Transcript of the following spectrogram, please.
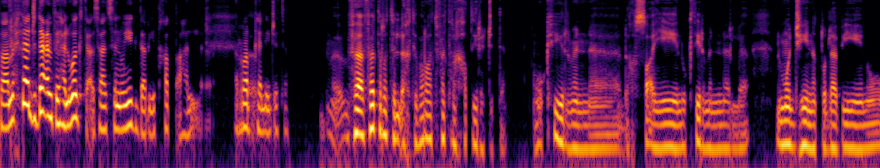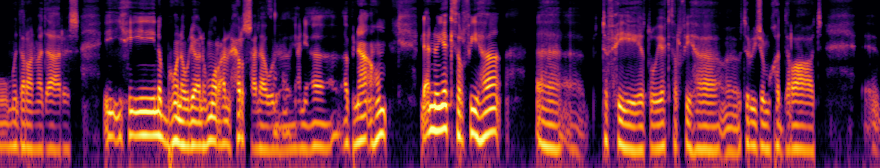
فمحتاج دعم في هالوقت على أساس إنه يقدر يتخطى هالربكه اللي جته. ففتره الاختبارات فترة خطيرة جدا وكثير من آه، الأخصائيين وكثير من ال- الموجهين الطلابيين ومدراء المدارس ينبهون أولياء الأمور على الحرص على. يعني آه، أبنائهم لأنه يكثر فيها آه، تفحيط ويكثر فيها آه، ترويج المخدرات. آه،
